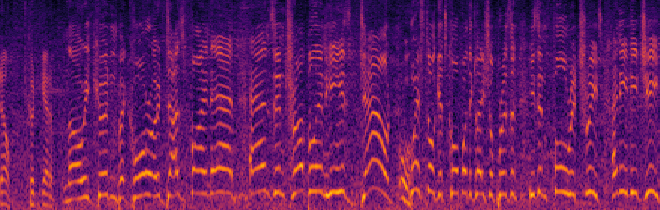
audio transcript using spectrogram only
No, couldn't get him. No, he couldn't, but Koro does find An. An's in trouble and he is down. Westdoor gets caught by the Glacial Prison. He's in full retreat. And EDG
